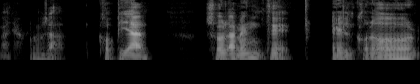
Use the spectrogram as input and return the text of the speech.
Vaya, vamos a copiar solamente el color.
